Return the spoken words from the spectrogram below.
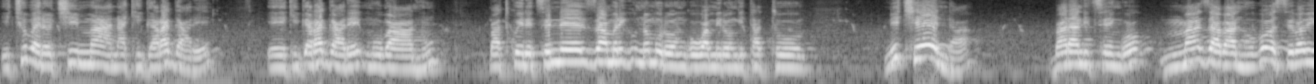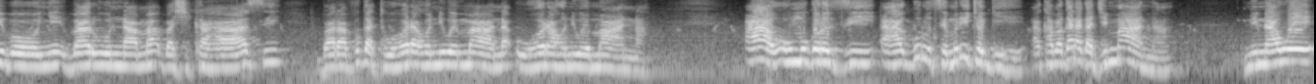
icyubahiro cy'imana kigaragare eh, kigaragare mu bantu batweretse neza muri no murongo wa mirongo itatu n'icyenda baranditse ngo maze abantu bose babibonye barunama bashyika hasi baravuga ati uhoraho ni we mana uhoraho ni we mana. Umugorozi ahagurutse muri icyo gihe akaba agaragaje imana ni nawe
